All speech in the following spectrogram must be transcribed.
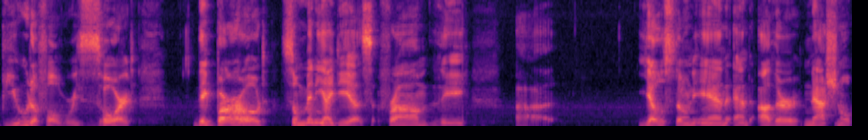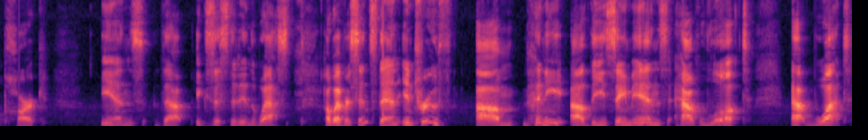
beautiful resort, they borrowed so many ideas from the uh, Yellowstone Inn and other national park inns that existed in the West. However, since then, in truth, um, many of these same inns have looked at what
